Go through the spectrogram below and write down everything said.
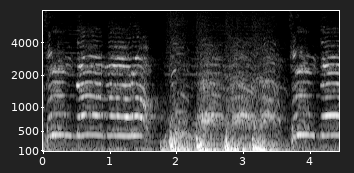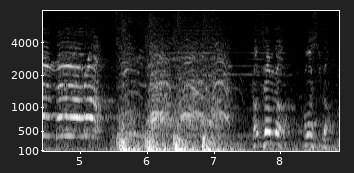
중단하라! 중단하라! 감사합니다. 고맙습니다.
